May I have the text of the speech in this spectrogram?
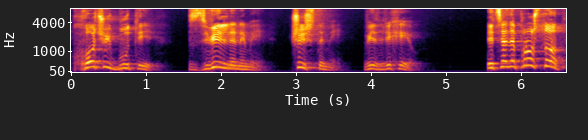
хочуть бути звільненими, чистими від гріхів. І це не просто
